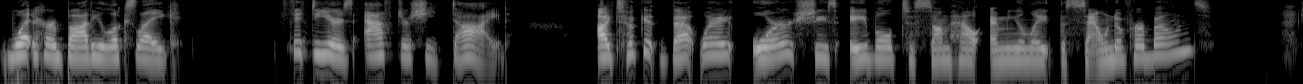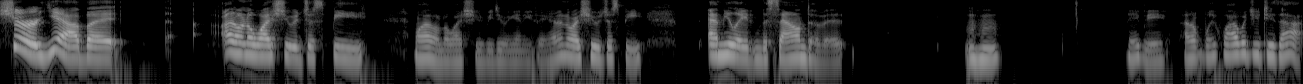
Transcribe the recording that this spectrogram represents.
what her body looks like 50 years after she died. I took it that way, or she's able to somehow emulate the sound of her bones. Sure, yeah, but I don't know why she would just be. Well, I don't know why she would be doing anything. I don't know why she would just be emulating the sound of it. Mm-hmm. Maybe I don't. Like, why would you do that?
